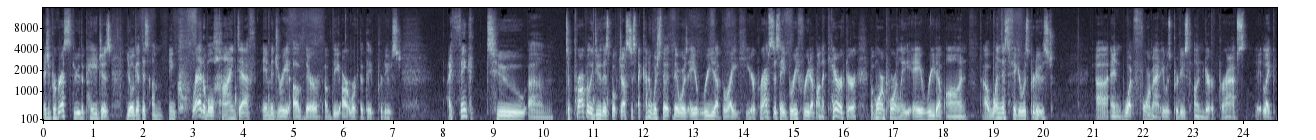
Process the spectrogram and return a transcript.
As you progress through the pages, you'll get this um, incredible high def imagery of their of the artwork that they've produced. I think to um, to properly do this book justice, I kind of wish that there was a read up right here. Perhaps just a brief read up on the character, but more importantly, a read up on uh, when this figure was produced uh, and what format it was produced under. Perhaps like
